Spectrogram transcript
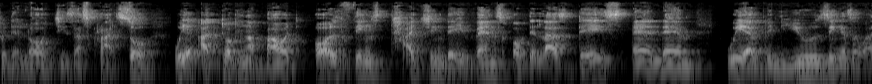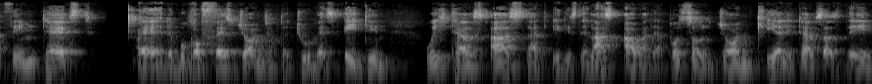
to the Lord Jesus Christ. So, we are talking about all things touching the events of the last days, and um, we have been using as our theme text uh, the book of First John, chapter 2, verse 18, which tells us that it is the last hour. The Apostle John clearly tells us there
